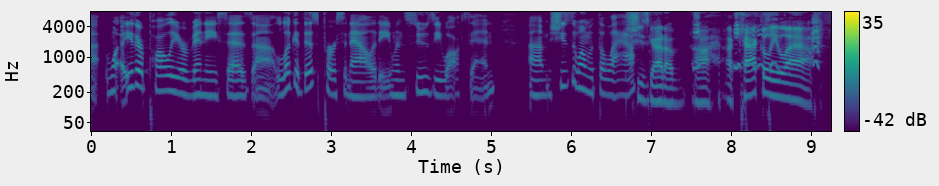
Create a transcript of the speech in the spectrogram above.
uh, either Pauly or Vinny says, uh, "Look at this personality." When Susie walks in, um, she's the one with the laugh. She's got a a, a cackly laugh.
